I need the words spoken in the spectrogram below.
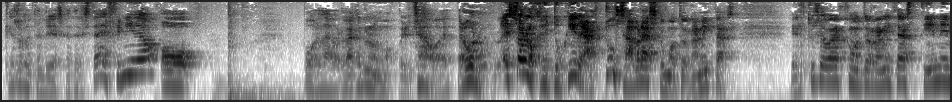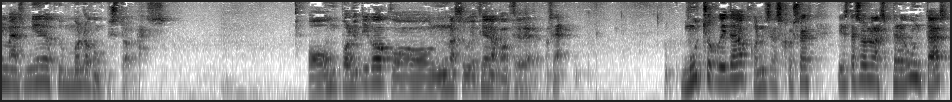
¿qué es lo que tendrías que hacer? ¿Está definido o...? Pues la verdad que no lo hemos pensado, ¿eh? Pero bueno, eso es lo que tú quieras, tú sabrás cómo te organizas. El tú sabrás cómo te organizas tiene más miedo que un mono con pistolas. O un político con una subvención a conceder. O sea, mucho cuidado con esas cosas y estas son las preguntas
